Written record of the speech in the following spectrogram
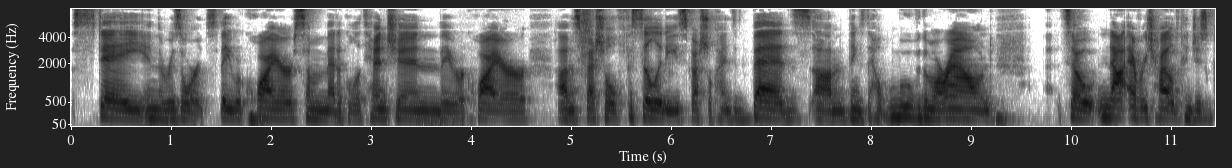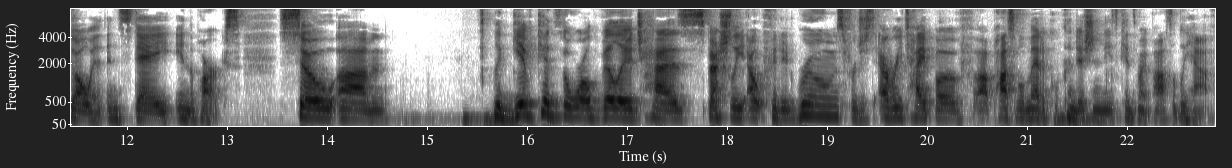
stay in the resorts. They require some medical attention. They require um, special facilities, special kinds of beds, um, things to help move them around. So not every child can just go and stay in the parks. So um, the Give Kids the World Village has specially outfitted rooms for just every type of uh, possible medical condition these kids might possibly have.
